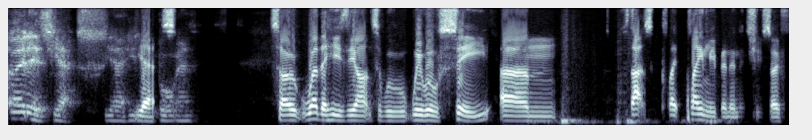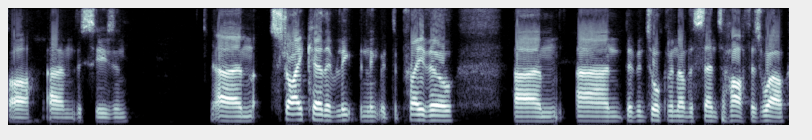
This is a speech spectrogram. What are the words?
Oh, it is. Yes. Yeah. He's yes. brought in. So whether he's the answer, we will, we will see. Um, that's cl- plainly been an issue so far um, this season. Um, striker, they've linked, been linked with Depreville, um, and they've been talking of another centre half as well.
